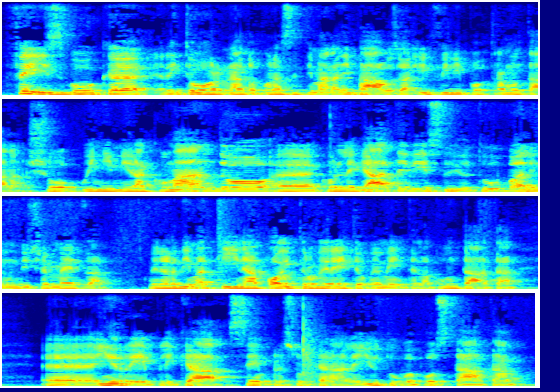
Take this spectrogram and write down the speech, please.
Facebook ritorna dopo una settimana di pausa il Filippo Tramontana Show. Quindi mi raccomando, eh, collegatevi su YouTube alle 11.30 venerdì mattina, poi troverete ovviamente la puntata eh, in replica sempre sul canale YouTube postata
